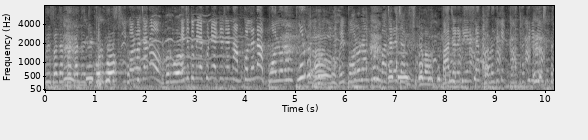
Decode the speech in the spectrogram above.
বিশ হাজার টাকা দিয়ে কি করব? কি করবা জানো? কি করব? এই যে তুমি এখনই একটা যে নাম করলে না বলরামপুর? হ্যাঁ। ওই বলরামপুর বাজারে যাবে। গেলাম। বাজারে গিয়ে একটা বড় দিকে গাথা কিনে নিয়ে এসো তো।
